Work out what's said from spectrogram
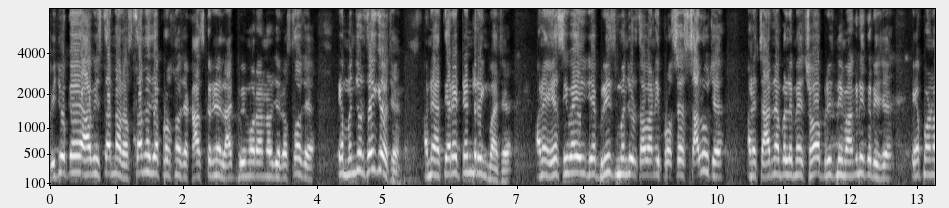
બીજું કે આ વિસ્તારના રસ્તાના જે પ્રશ્નો છે, ખાસ કરીને લાટ ભીમોરાનો જે રસ્તો છે, એ મંજૂર થઈ ગયો છે. અને અત્યારે ટેન્ડરિંગમાં છે. અને એ સિવાય જે બ્રિજ મંજૂર થવાની પ્રોસેસ ચાલુ છે અને ચારને બદલે મેં છ બ્રિજની માગણી કરી છે, એ પણ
